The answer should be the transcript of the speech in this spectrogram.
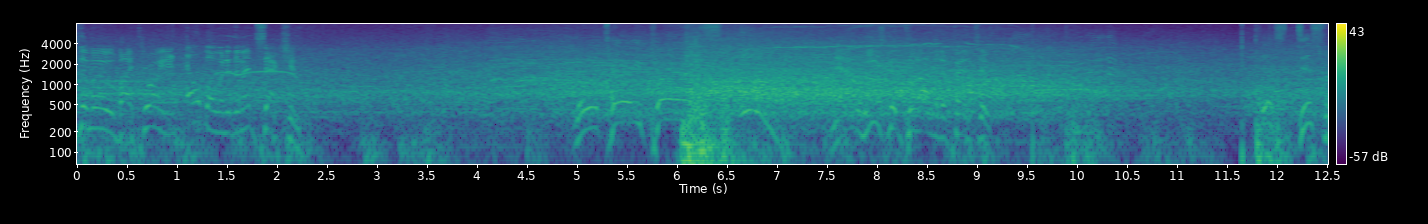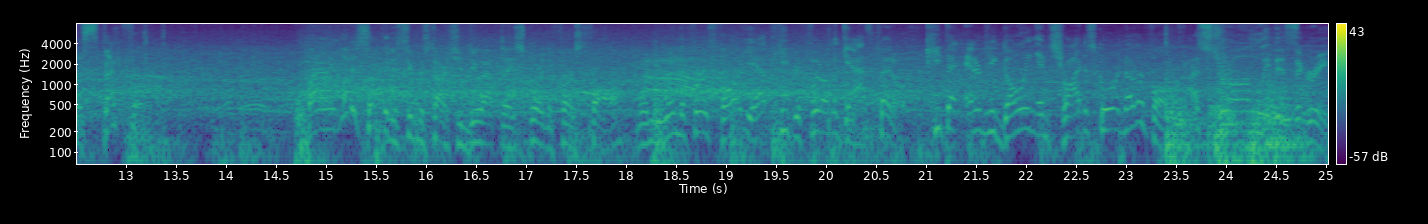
The move by throwing an elbow into the midsection. Military press. Now he's been put on the defensive. Just disrespectful. Is something a superstar should do after they score the first fall? When you win the first fall, you have to keep your foot on the gas pedal. Keep that energy going and try to score another fall. I strongly disagree.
